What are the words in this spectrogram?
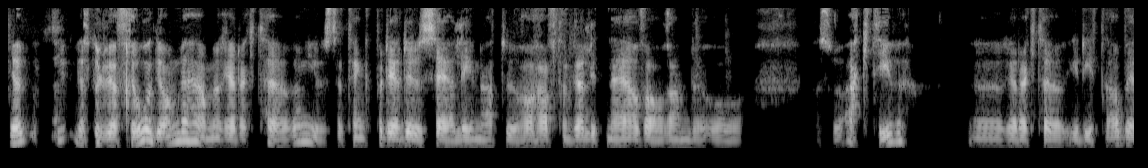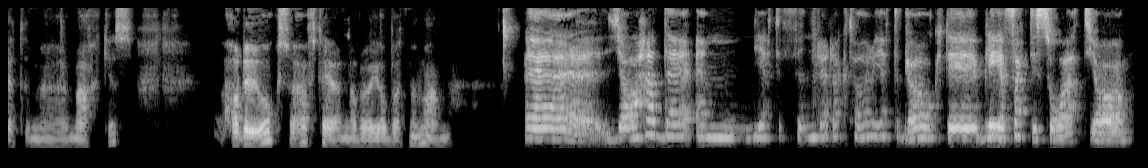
Jag, jag, skulle vilja fråga om det här med redaktören just. Jag tänker på det du säger Lina, att du har haft en väldigt närvarande och alltså aktiv eh, redaktör i ditt arbete med Marcus. Har du också haft det när du har jobbat med man? Eh, jag hade en jättefin redaktör, jättebra och det blev faktiskt så att jag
